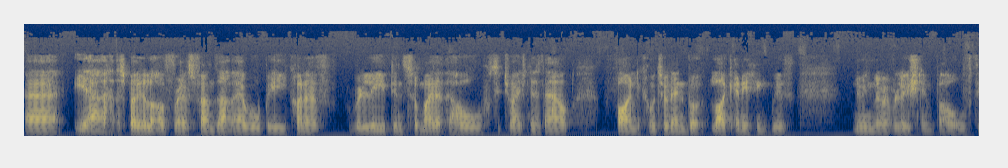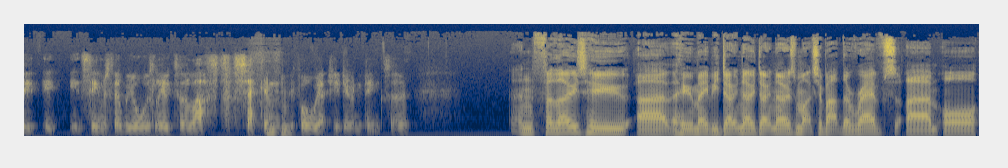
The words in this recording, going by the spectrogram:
uh, yeah, I suppose a lot of Revs fans out there will be kind of relieved in some way that the whole situation is now finally come to an end. But like anything with New England Revolution involved, it, it, it seems that we always leave it to the last second before we actually do anything. So. And for those who uh, who maybe don't know don't know as much about the Revs um, or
